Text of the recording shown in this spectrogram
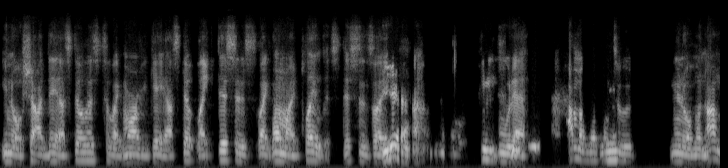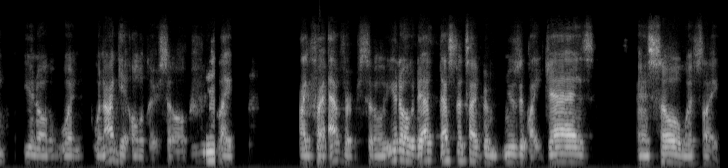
you know Sade, I still listen to like Marvin Gaye, I still like this is like on my playlist. This is like yeah. you know, people that I'm gonna listen to, you know, when I'm you know when when I get older. So mm-hmm. like like forever. So you know that that's the type of music like jazz and soul was like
